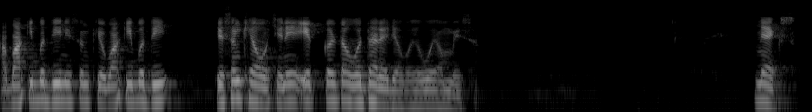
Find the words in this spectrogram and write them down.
આ બાકી બધીની સંખ્યાઓ, બાકી બધી જે સંખ્યાઓ છે ને એક કરતાં વધારે જ અવયવ હોય હંમેશા. નેક્સ્ટ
